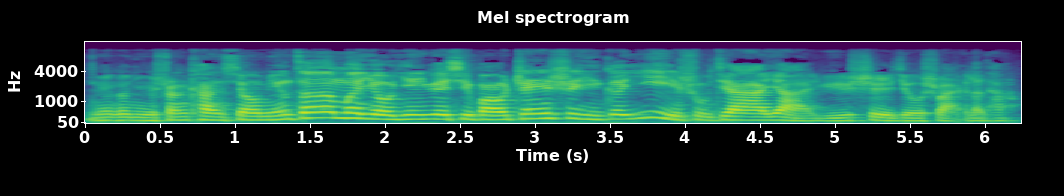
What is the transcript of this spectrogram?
那个女生看小明这么有音乐细胞，真是一个艺术家呀，于是就甩了他。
